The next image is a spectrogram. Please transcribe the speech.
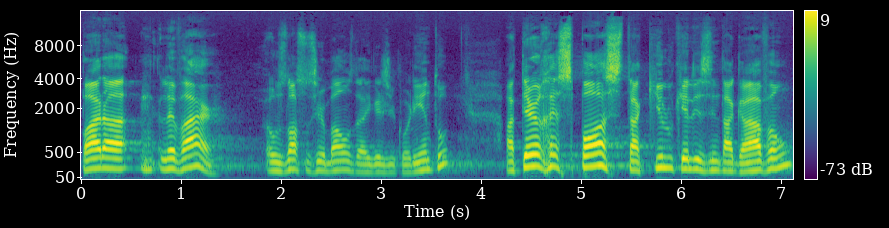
para levar os nossos irmãos da igreja de Corinto a ter resposta àquilo que eles indagavam,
